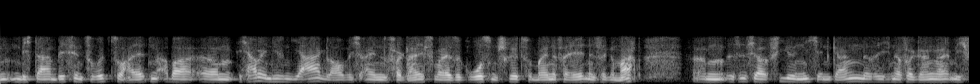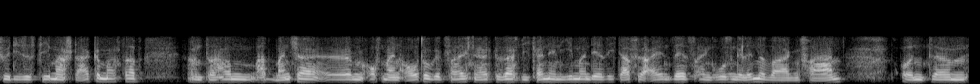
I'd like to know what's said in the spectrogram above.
mich da ein bisschen zurückzuhalten. Aber ähm, ich habe in diesem Jahr, glaube ich, einen vergleichsweise großen Schritt für meine Verhältnisse gemacht. Ähm, es ist ja viel nicht entgangen, dass ich in der Vergangenheit mich für dieses Thema stark gemacht habe. Und da haben, hat mancher ähm, auf mein Auto gezeigt. Er hat gesagt, wie kann denn jemand, der sich dafür einsetzt, einen großen Geländewagen fahren? Und ähm,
